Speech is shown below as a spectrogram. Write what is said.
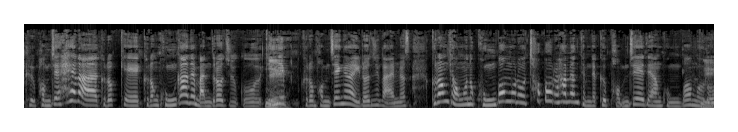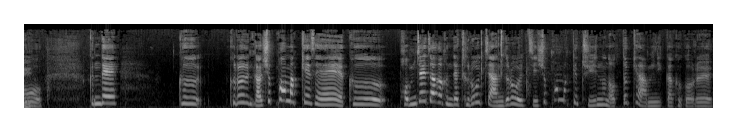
그 범죄 해라 그렇게 그런 공간을 만들어주고 이미 네. 그런 범죄 행위가 이루어진 걸 알면서 그런 경우는 공범으로 처벌을 하면 됩니다. 그 범죄에 대한 공범으로. 네. 근데 그 그러니까 슈퍼마켓에 그 범죄자가 근데 들어올지 안 들어올지 슈퍼마켓 주인은 어떻게 압니까 그거를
